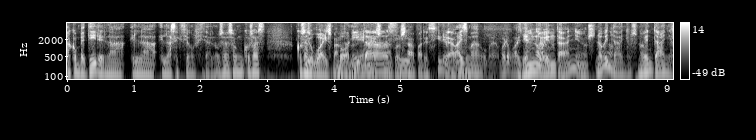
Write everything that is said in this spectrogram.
a competir en la, en la, en la sección oficial. O sea, son cosas cosas Weisman bonitas. es una cosa parecida. Weisman, bueno, tiene 90 años. 90 años, 90 años.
